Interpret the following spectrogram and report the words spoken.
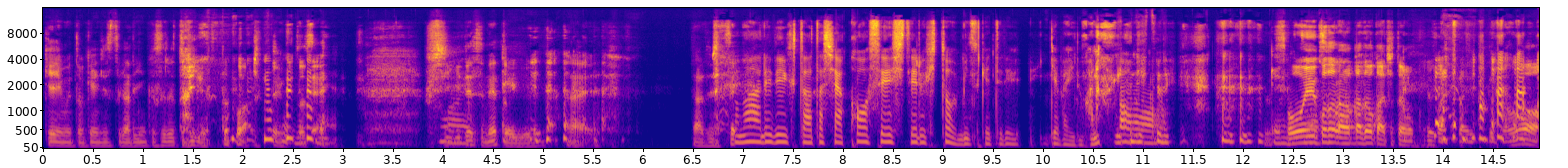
ゲームと現実がリンクするということもあるということで、不思議ですね、という、はい。感じで。そのあれでいくと私は構成してる人を見つけていけばいいのかな。そういうことなのかどうかはちょっと思ってるかもしれないですけども、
